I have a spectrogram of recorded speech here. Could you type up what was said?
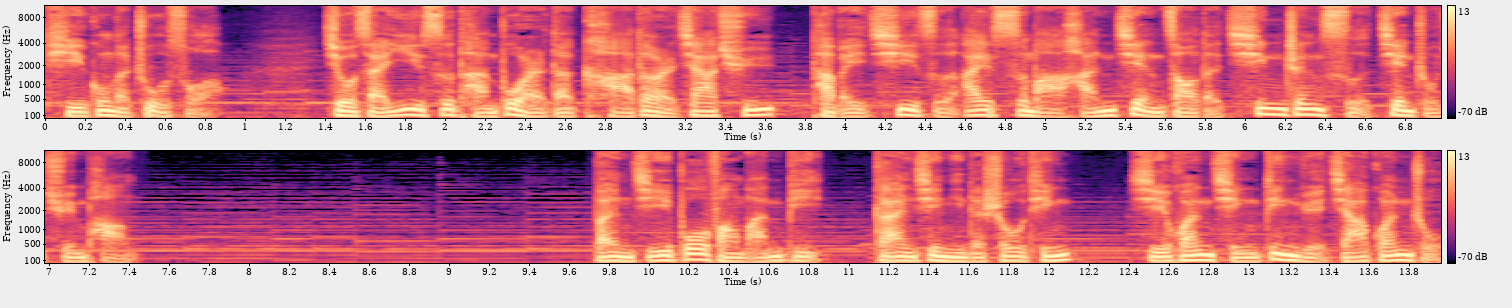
提供了住所，就在伊斯坦布尔的卡德尔加区，他为妻子埃斯玛汗建造的清真寺建筑群旁。本集播放完毕，感谢您的收听，喜欢请订阅加关注，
